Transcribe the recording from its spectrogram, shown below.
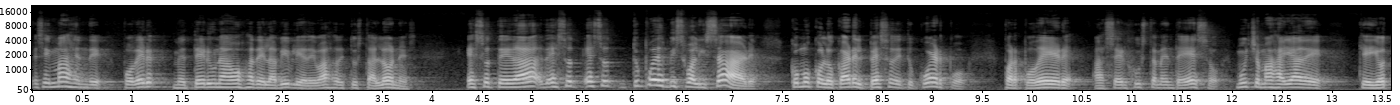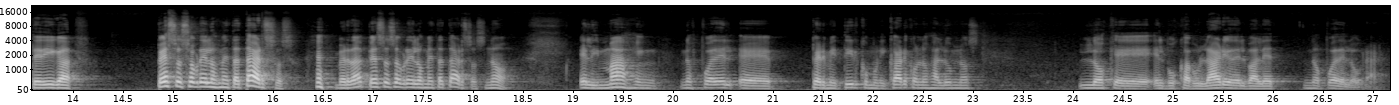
esa imagen de poder meter una hoja de la Biblia debajo de tus talones, eso te da, eso, eso, tú puedes visualizar cómo colocar el peso de tu cuerpo para poder hacer justamente eso. Mucho más allá de que yo te diga, peso sobre los metatarsos, ¿verdad? Peso sobre los metatarsos. No. La imagen nos puede eh, permitir comunicar con los alumnos lo que el vocabulario del ballet no puede lograr.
